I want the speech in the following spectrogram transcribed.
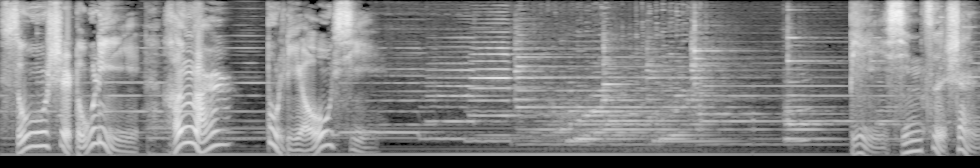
苏轼独立，恒而不流兮。必心自慎，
